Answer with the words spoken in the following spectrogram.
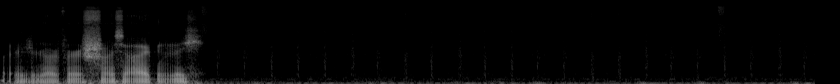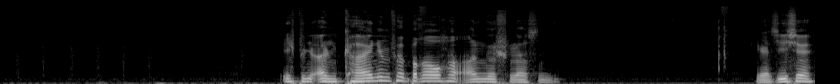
Was ist denn das für eine Scheiße eigentlich? Ich bin an keinem Verbraucher angeschlossen. Ja, siehste,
